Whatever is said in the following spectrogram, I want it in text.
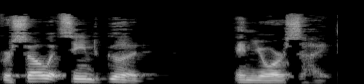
for so it seemed good in your sight.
